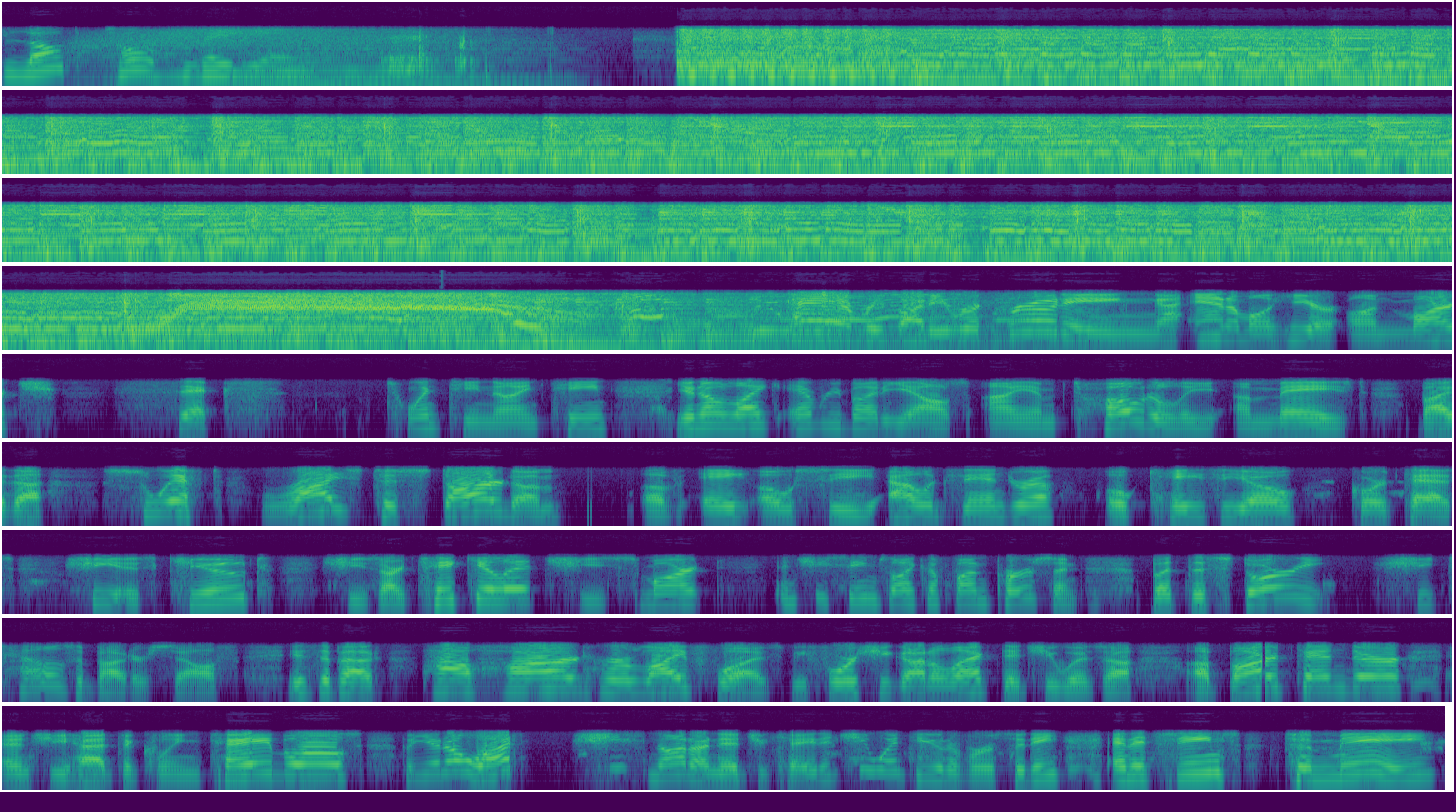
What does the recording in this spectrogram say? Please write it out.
Blog Talk Radio. 2019. You know, like everybody else, I am totally amazed by the swift rise to stardom of AOC, Alexandra Ocasio Cortez. She is cute, she's articulate, she's smart, and she seems like a fun person. But the story she tells about herself is about how hard her life was before she got elected. She was a, a bartender and she had to clean tables. But you know what? She's not uneducated. She went to university, and it seems to me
